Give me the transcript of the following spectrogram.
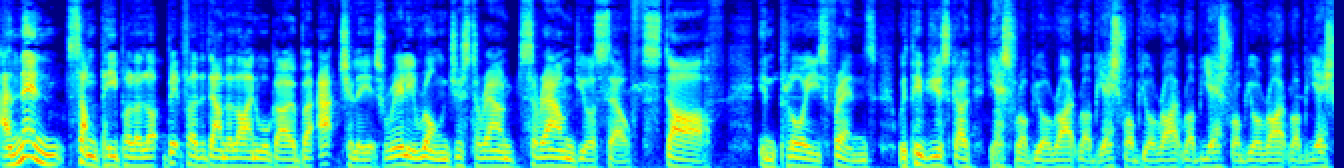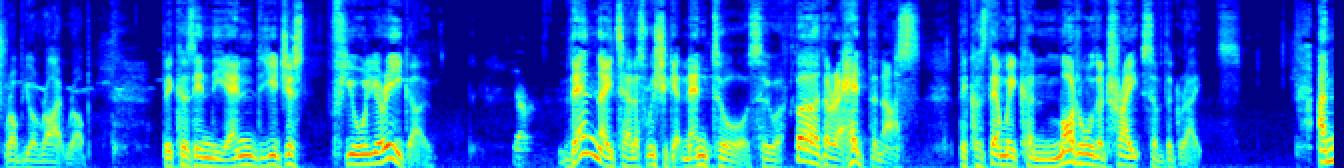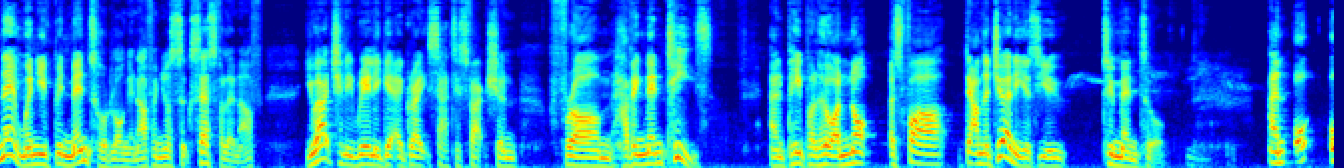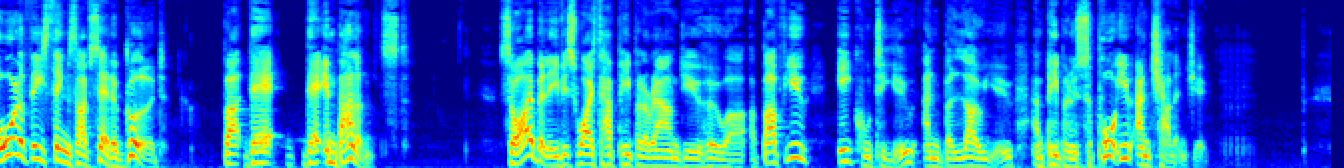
And then some people a lot bit further down the line will go, but actually it's really wrong just to around, surround yourself, staff, employees, friends, with people you just go, yes, Rob, you're right, Rob. Yes, Rob, you're right, Rob. Yes, Rob, you're right, Rob. Yes, Rob, you're right, Rob. Because in the end, you just fuel your ego. Yep. Then they tell us we should get mentors who are further ahead than us because then we can model the traits of the greats. And then when you've been mentored long enough and you're successful enough, you actually really get a great satisfaction from having mentees and people who are not as far down the journey as you to mentor. And all of these things I've said are good, but they're, they're imbalanced. So I believe it's wise to have people around you who are above you, equal to you, and below you, and people who support you and challenge you.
